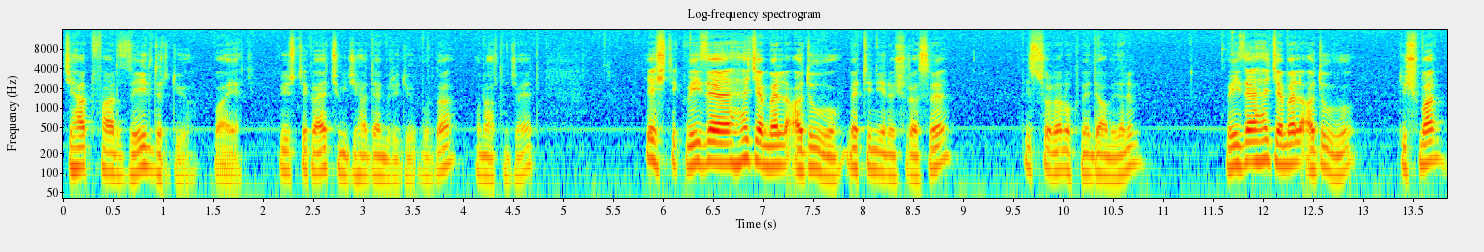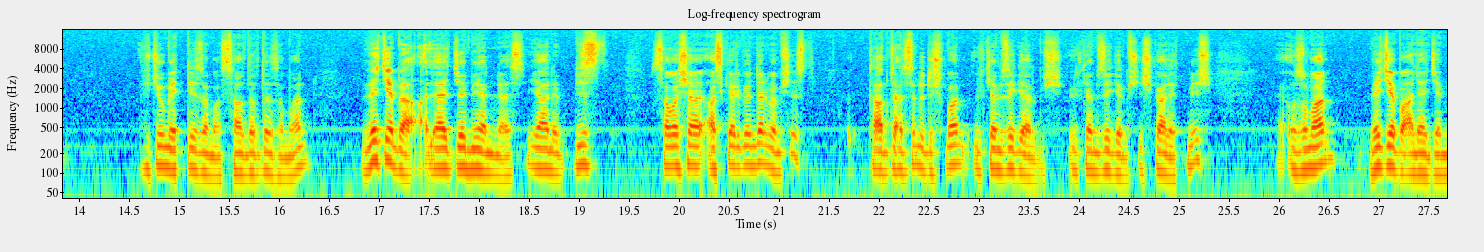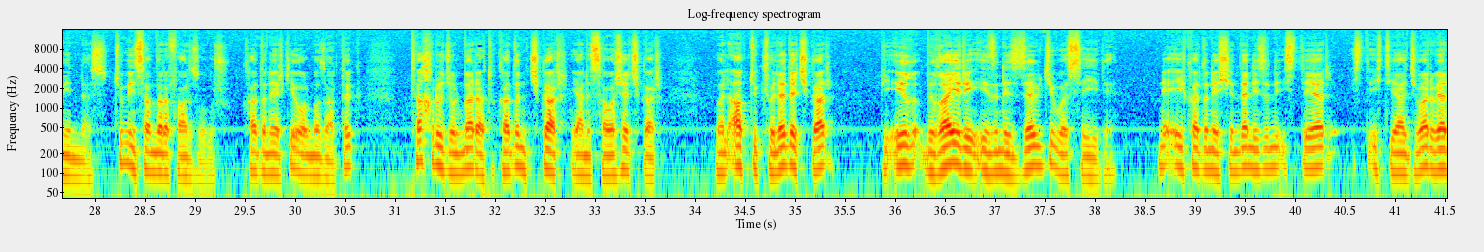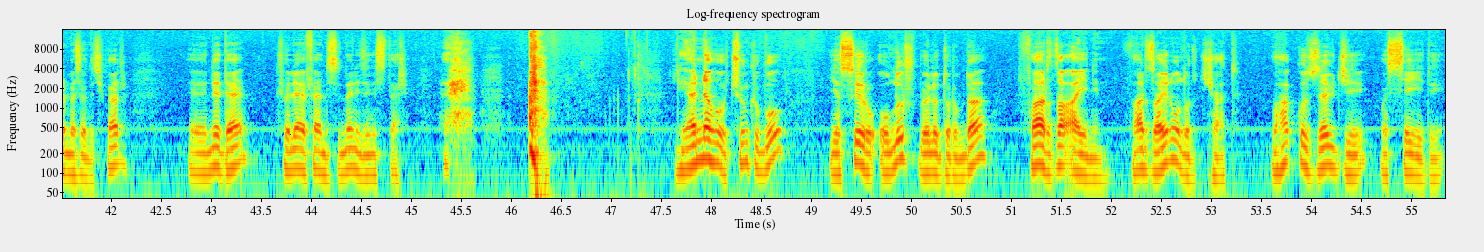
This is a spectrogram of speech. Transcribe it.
cihat farz değildir diyor bu ayet. Bir üstteki ayet çünkü cihad emri diyor burada. 16. ayet. Geçtik. Ve izâ hecemel aduvu. Metin yine şurası. Biz şuradan okumaya devam edelim. Ve izâ hecemel aduvu. Düşman hücum ettiği zaman, saldırdığı zaman vecebe ala cemiyen nas. Yani biz savaşa asker göndermemişiz. Tam tersine düşman ülkemize gelmiş. Ülkemize girmiş, işgal etmiş. E, o zaman vecebe ala cemiyen nas. Tüm insanlara farz olur. Kadın erkeği olmaz artık. Tahrucul meratu. Kadın çıkar. Yani savaşa çıkar. Vel abdü köle de çıkar bi gayri izni zevci ve seyidi. Ne kadın eşinden izin isteyer, iste, ihtiyacı var, vermese de çıkar. E, ne de köle efendisinden izin ister. Liyennehu çünkü bu yasir olur böyle durumda farza aynin. Farz ayın olur cihat. Ve hakku zevci ve seyidi.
